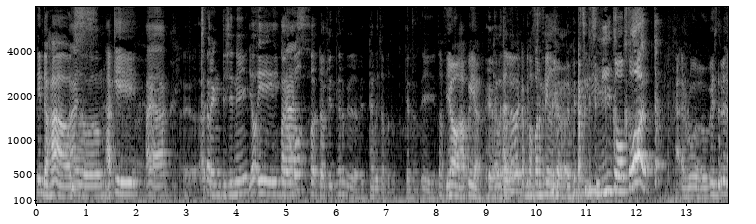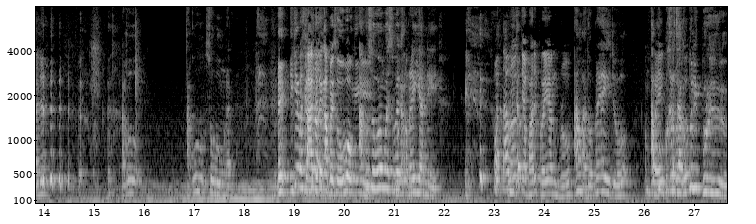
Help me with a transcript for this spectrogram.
in the house. Halo. Haki. Hai Ak. Aceng di sini. Yo i. Apa? Pak David ngerti tuh David. David siapa tuh? David I. Yo, HP ya? Halo? David Coverfield. di sini. David di sini. Aduh, terus lanjut. Aku aku suwung rek. Eh, iki Mas. Kadene kabeh suwung iki. Aku suwung wis suwe gak preyan nih. Kok tahu Bro, Cok? tiap hari preyan, Bro. Aku gak tau prei, Cuk. Aku bekerja aku libur dulu.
